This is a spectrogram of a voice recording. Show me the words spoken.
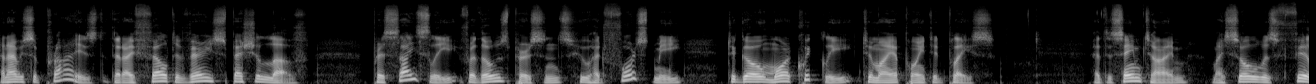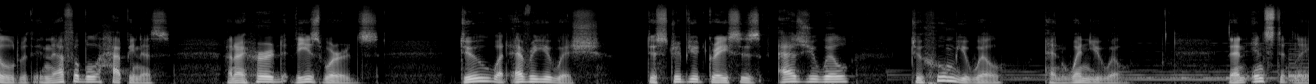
and I was surprised that I felt a very special love, precisely for those persons who had forced me to go more quickly to my appointed place. At the same time, my soul was filled with ineffable happiness, and I heard these words Do whatever you wish, distribute graces as you will, to whom you will, and when you will. Then instantly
